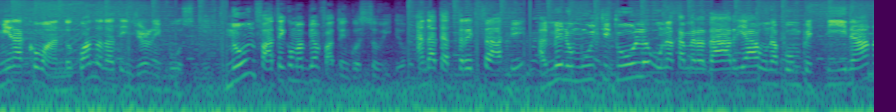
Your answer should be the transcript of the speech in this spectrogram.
Mi raccomando, quando andate in giro nei boschi Non fate come abbiamo fatto in questo video. Andate attrezzati Almeno un multitool, una camera d'aria, una pompettina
